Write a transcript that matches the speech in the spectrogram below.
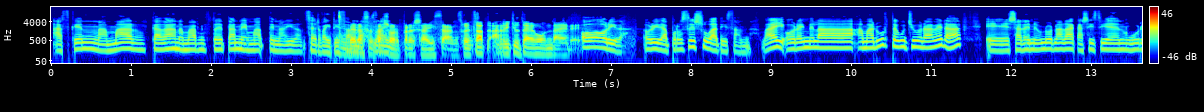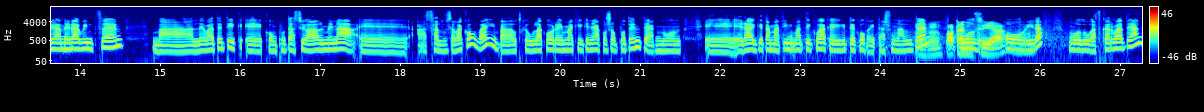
azken hamarkadan, hamar urteetan ematen ari da zerbait izan Beraz ez da bai. sorpresa izan, zuentzat harrituta egon da ere. Hori da, hori da, prozesu bat izan da. Bai, orain dela hamar urte gutxi gora bera, e, saren neuronarak hasi ziren gurean erabiltzen, ba, alde batetik e, konputazio ahalmena e, azaldu zelako, bai, badauzkegulako orain makikenak oso potenteak, non e, eragiketa matematikoak egiteko gaitasuna duten. Mhm, potentzia. Modu, hori da, modu azkar batean,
